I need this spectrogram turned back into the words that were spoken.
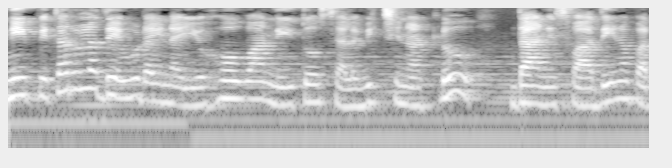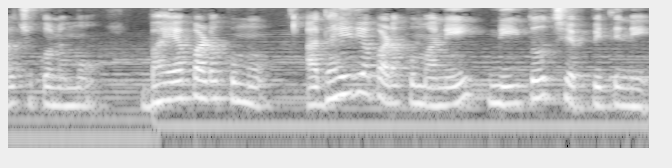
నీ పితరుల దేవుడైన యహోవా నీతో సెలవిచ్చినట్లు దాని స్వాధీనపరచుకొనుము. భయపడకుము అధైర్యపడకుమని నీతో చెప్పి తిని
